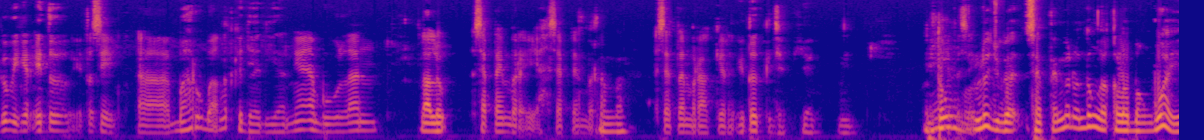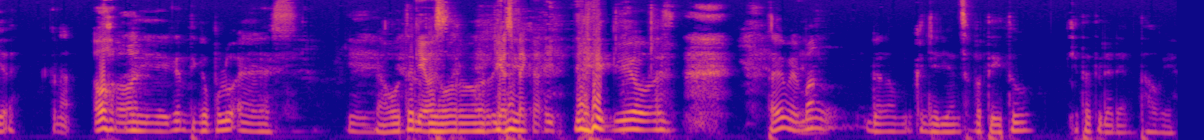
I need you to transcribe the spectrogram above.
gue pikir itu itu sih eh, baru banget kejadiannya bulan lalu September ya September September. September akhir itu kejadian Hmm. untung Iya sih. lu juga September untung nggak ke lubang buaya kena oh oh iya kan 30 s iya ya hotel lebih Chaos. horor Kios PKI Iya, kios. Tapi memang dalam kejadian seperti itu kita tidak ada yang tahu ya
